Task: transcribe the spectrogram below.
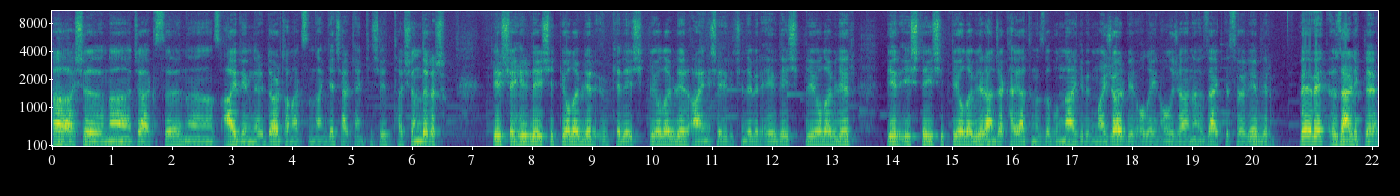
taşınacaksınız. Ay düğümleri 4-10 aksından geçerken kişi taşındırır. Bir şehir değişikliği olabilir, ülke değişikliği olabilir, aynı şehir içinde bir ev değişikliği olabilir, bir iş değişikliği olabilir. Ancak hayatınızda bunlar gibi majör bir olayın olacağını özellikle söyleyebilirim. Ve evet özellikle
